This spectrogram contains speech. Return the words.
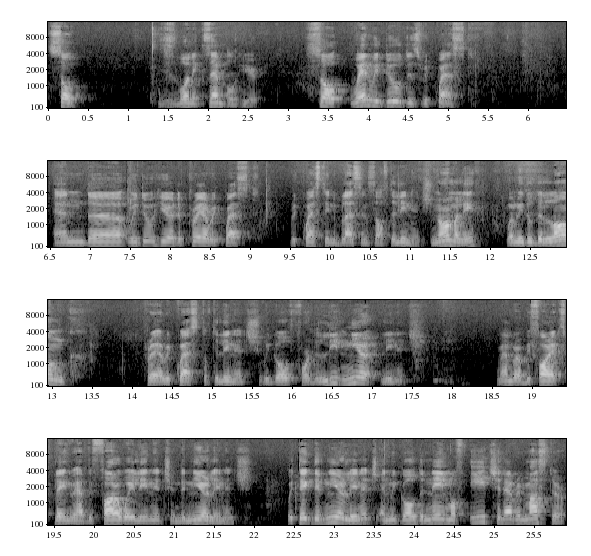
So, this is one example here. So, when we do this request, and uh, we do here the prayer request, requesting the blessings of the lineage. Normally, when we do the long prayer request of the lineage, we go for the li- near lineage, Remember, before I explained, we have the faraway lineage and the near lineage. We take the near lineage and we go the name of each and every master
